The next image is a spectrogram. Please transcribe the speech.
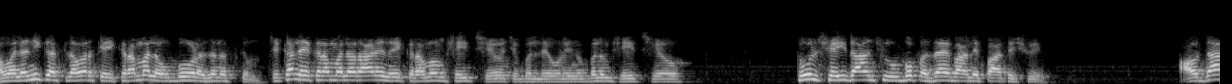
اولنی کس لور کې اکرامه لو بوړه زنس کوم چې کله اکرامه لراړې نو اکرامم شهید شیو چې بل له وړې نو بلم شهید شیو ټول شهیدان شو وب په ځای باندې پاتې شوې او دا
